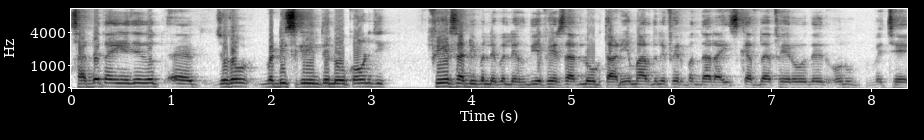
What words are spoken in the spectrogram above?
ਸਾਡੇ ਤਾਂ ਇਹ ਹੈ ਜਦੋਂ ਜਦੋਂ ਵੱਡੀ ਸਕਰੀਨ ਤੇ ਲੋਕ ਆਉਣ ਜੀ ਫੇਰ ਸਾਡੀ ਬੱਲੇ ਬੱਲੇ ਹੁੰਦੀ ਹੈ ਫੇਰ ਸਾਰੇ ਲੋਕ ਤਾੜੀਆਂ ਮਾਰਦੇ ਨੇ ਫਿਰ ਬੰਦਾ ਰਾਈਜ਼ ਕਰਦਾ ਫਿਰ ਉਹਦੇ ਉਹਨੂੰ ਪਿੱਛੇ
